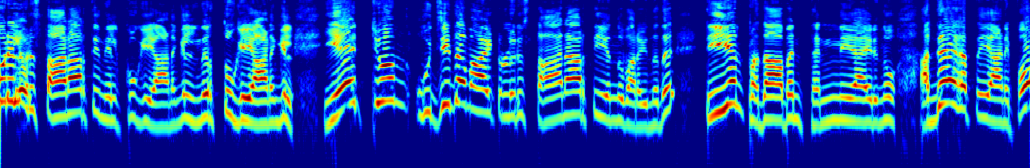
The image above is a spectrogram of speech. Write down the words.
തൃശ്ശൂരിൽ ഒരു സ്ഥാനാർത്ഥി നിൽക്കുകയാണെങ്കിൽ നിർത്തുകയാണെങ്കിൽ ഏറ്റവും ഉചിതമായിട്ടുള്ളൊരു സ്ഥാനാർത്ഥി എന്ന് പറയുന്നത് ടി. എൻ. പ്രതാപൻ തന്നെയായിരുന്നു. അദ്ദേഹത്തെയാണിപ്പോൾ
